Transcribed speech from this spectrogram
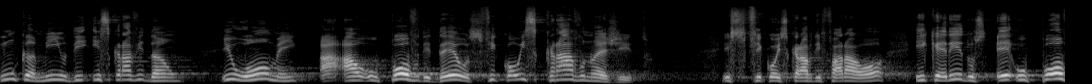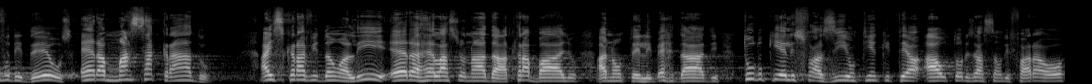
um caminho de escravidão. E o homem, a, a, o povo de Deus, ficou escravo no Egito ficou escravo de Faraó, e queridos, o povo de Deus era massacrado. A escravidão ali era relacionada a trabalho, a não ter liberdade, tudo que eles faziam tinha que ter a autorização de Faraó,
